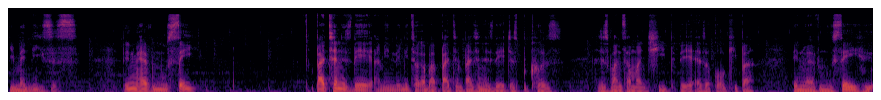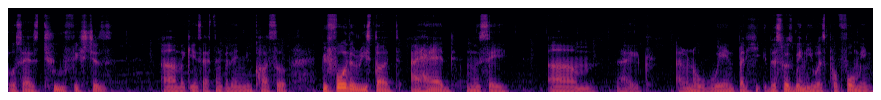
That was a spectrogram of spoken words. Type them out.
Jimenez's. Then we have Mousset. Button is there. I mean, let me talk about Button. Button is there just because I just want someone cheap there as a goalkeeper. Then we have Mousset, who also has two fixtures um, against Aston Villa and Newcastle. Before the restart, I had Mousset. Um, like I don't know when, but he this was when he was performing,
